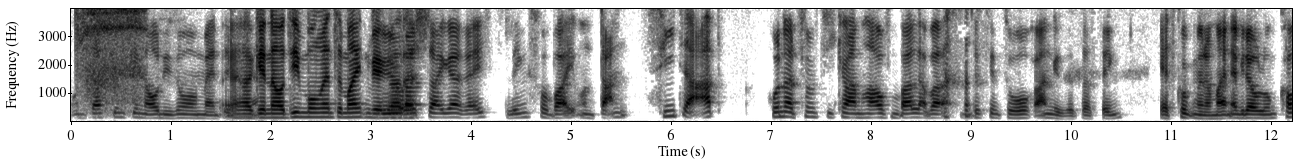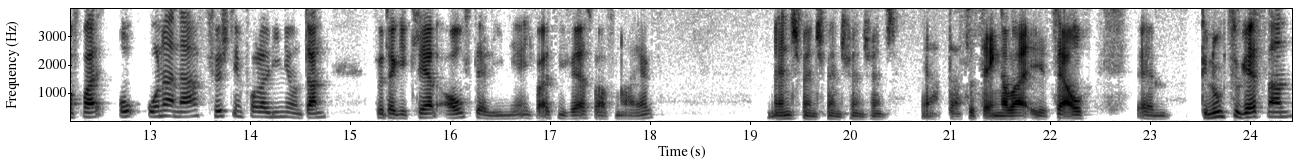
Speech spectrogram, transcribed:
Und das sind genau diese Momente. Ja, ne? genau, die Momente meinten wir gerade. Übersteiger rechts, links vorbei und dann zieht er ab. 150 km/h auf den Ball, aber ein bisschen zu hoch angesetzt, das Ding. Jetzt gucken wir nochmal in der Wiederholung. Kopfball, oh, Onana fischt ihn vor der Linie und dann wird er geklärt auf der Linie. Ich weiß nicht, wer es war von Ajax. Mensch, Mensch, Mensch, Mensch, Mensch. Ja, das ist eng, aber ist ja auch ähm, genug zu gestern.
